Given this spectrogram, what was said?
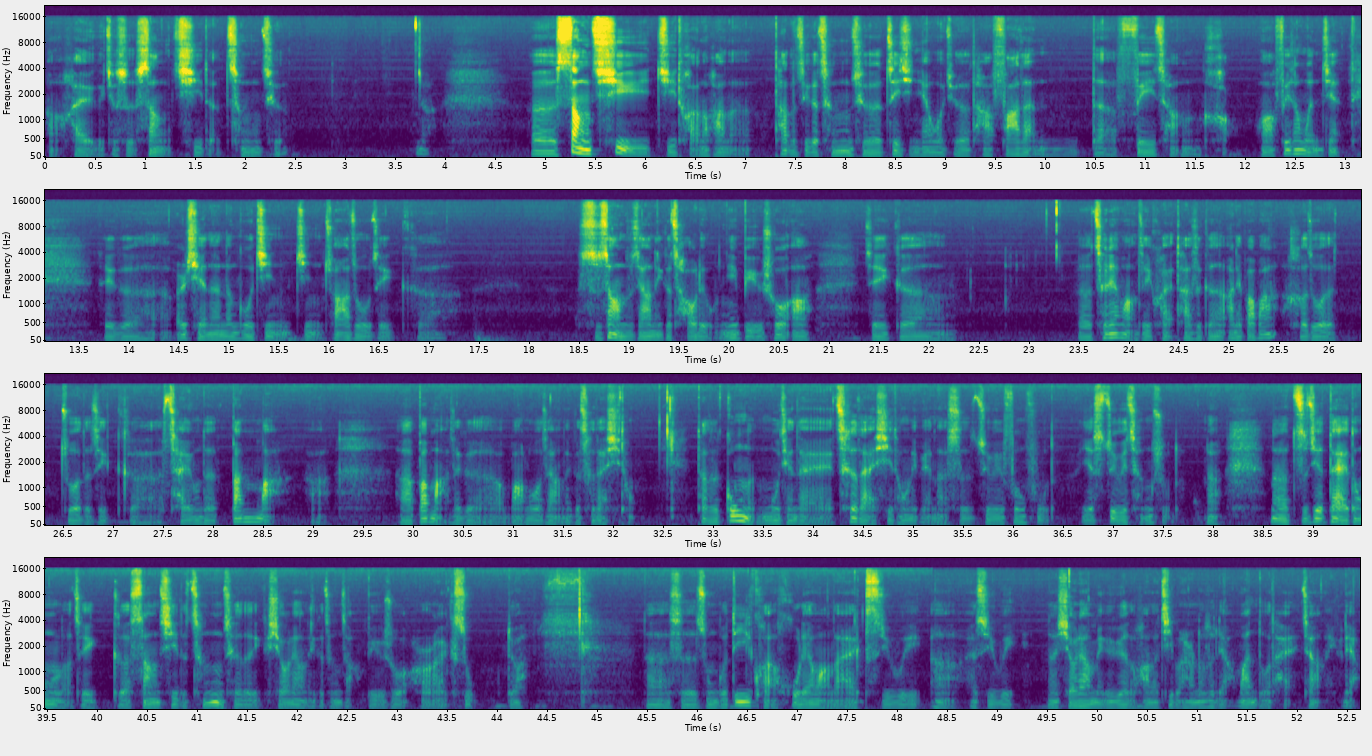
啊，还有一个就是上汽的乘用车。啊，呃，上汽集团的话呢，它的这个乘用车这几年，我觉得它发展的非常好。啊，非常稳健，这个而且呢，能够紧紧抓住这个时尚的这样的一个潮流。你比如说啊，这个呃，车联网这一块，它是跟阿里巴巴合作的做的这个采用的斑马啊啊斑马这个网络这样的一个车载系统，它的功能目前在车载系统里边呢是最为丰富的，也是最为成熟的。啊，那直接带动了这个上汽的乘用车的一个销量的一个增长，比如说 RX 五，对吧？那，是中国第一款互联网的 XUV 啊 SUV。那销量每个月的话呢，基本上都是两万多台这样的一个量。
